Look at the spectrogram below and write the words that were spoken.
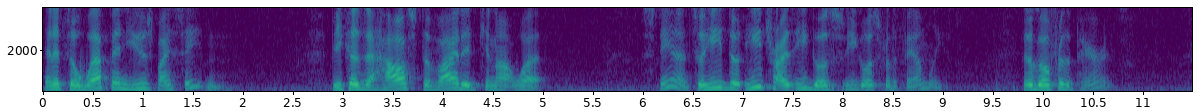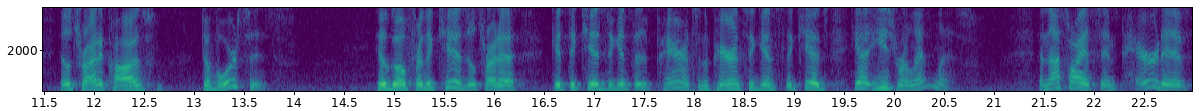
and it's a weapon used by Satan. Because a house divided cannot what? Stand. So he, he tries, he goes, he goes for the families. He'll go for the parents. He'll try to cause divorces. He'll go for the kids. He'll try to get the kids against the parents and the parents against the kids. He, he's relentless. And that's why it's imperative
